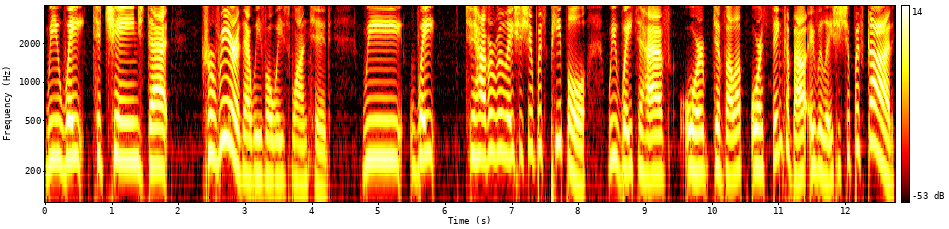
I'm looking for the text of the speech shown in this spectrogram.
We wait to change that career that we've always wanted. We wait to have a relationship with people. We wait to have or develop or think about a relationship with God.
